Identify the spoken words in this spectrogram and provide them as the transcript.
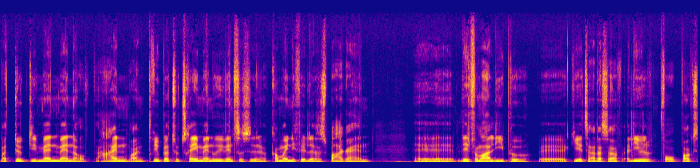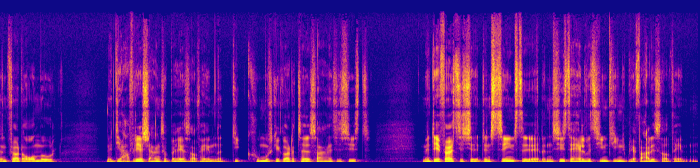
var dygtig mand-mand, og har en, hvor han dribler to-tre mand ud i venstresiden, og kommer ind i feltet, og så sparker han øh, lidt for meget lige på øh, Guitar, der så alligevel får boksen en flot overmål. Men de har flere chancer bag Southampton, og de kunne måske godt have taget sejren til sidst. Men det er først den seneste, eller den sidste halve time, de egentlig bliver farlige Southampton.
